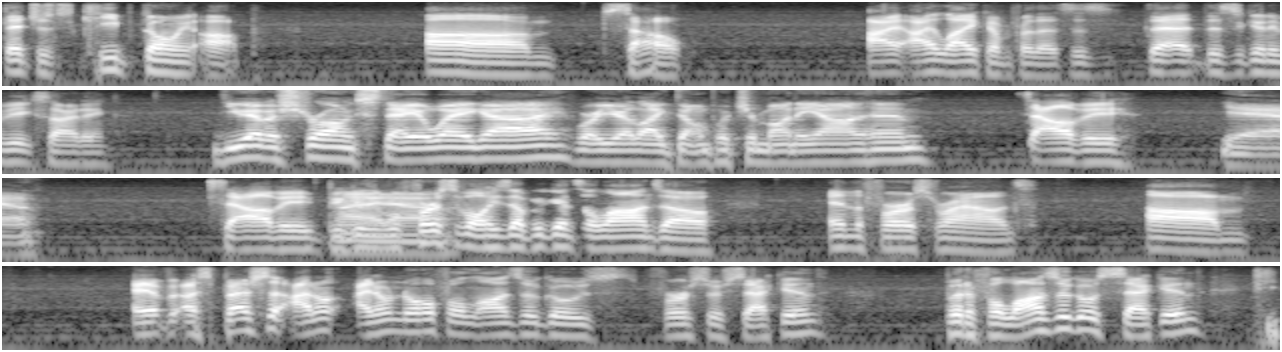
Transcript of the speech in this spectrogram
that just keep going up. Um, so I I like him for this. This that this is going to be exciting. Do you have a strong stay away guy where you're like, don't put your money on him? Salvy. Yeah. Salvy, because well, first of all, he's up against Alonso in the first round. Um, if, especially I don't I don't know if Alonso goes first or second, but if Alonso goes second, he,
